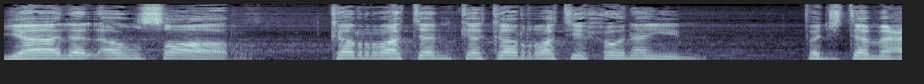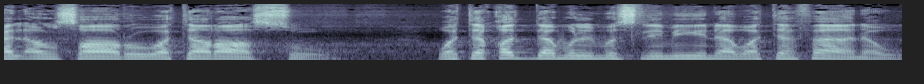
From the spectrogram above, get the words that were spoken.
يا للأنصار كرة ككرة حنين. فاجتمع الأنصار وتراصوا وتقدموا المسلمين وتفانوا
